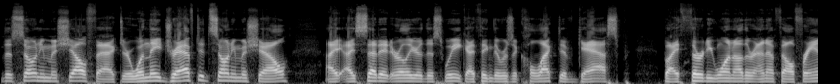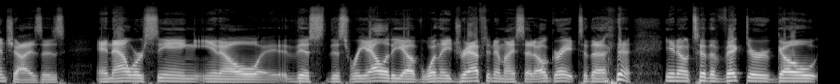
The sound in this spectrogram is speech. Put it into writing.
the Sony Michel factor? When they drafted Sony Michel, I, I said it earlier this week. I think there was a collective gasp by 31 other NFL franchises. And now we're seeing, you know, this this reality of when they drafted him. I said, "Oh, great!" To the, you know, to the victor go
